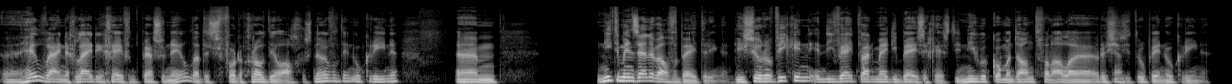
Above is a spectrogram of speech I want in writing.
heel weinig leidinggevend personeel. Dat is voor een groot deel al gesneuveld in Oekraïne. Um, Niettemin zijn er wel verbeteringen. Die Surovikin die weet waarmee hij bezig is. Die nieuwe commandant van alle Russische troepen in Oekraïne.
